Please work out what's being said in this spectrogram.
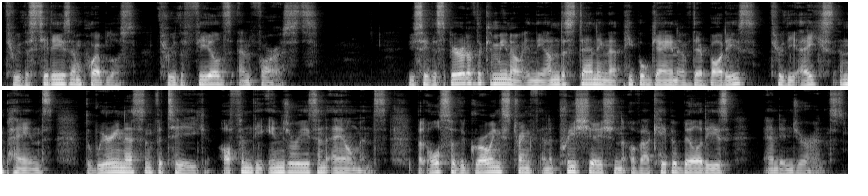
through the cities and pueblos, through the fields and forests. You see the spirit of the Camino in the understanding that people gain of their bodies through the aches and pains, the weariness and fatigue, often the injuries and ailments, but also the growing strength and appreciation of our capabilities and endurance.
